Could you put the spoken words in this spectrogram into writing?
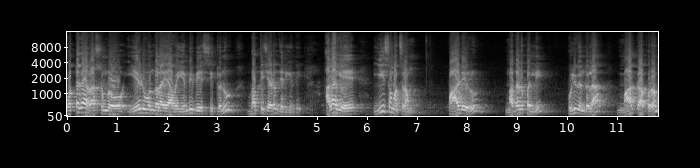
కొత్తగా రాష్ట్రంలో ఏడు వందల యాభై ఎంబీబీఎస్ సీట్లను భర్తీ చేయడం జరిగింది. అలాగే ఈ సంవత్సరం పాడేరు మదనపల్లి పులివెందుల మార్కాపురం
